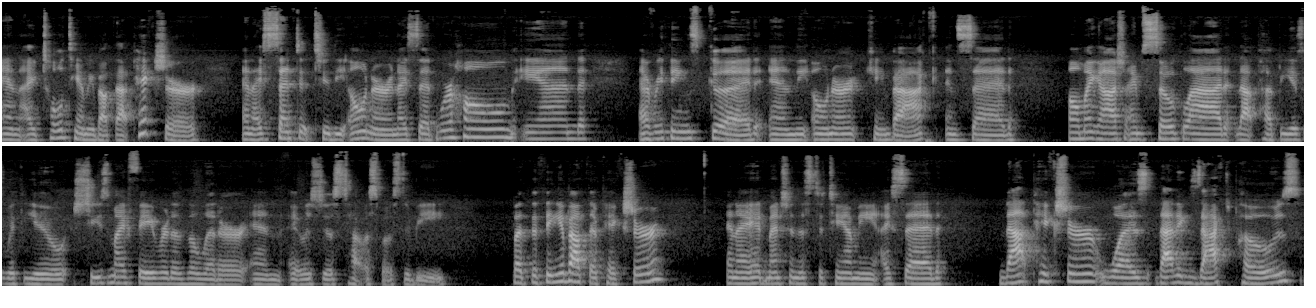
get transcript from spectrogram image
and I told Tami about that picture and I sent it to the owner and I said, We're home and everything's good. And the owner came back and said, Oh my gosh, I'm so glad that puppy is with you. She's my favorite of the litter. And it was just how it was supposed to be. But the thing about the picture, and I had mentioned this to Tami, I said, that picture was that exact pose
